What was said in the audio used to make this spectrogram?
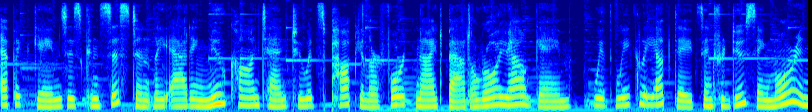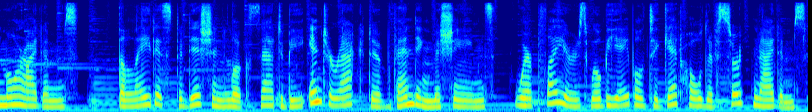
Epic Games is consistently adding new content to its popular Fortnite Battle Royale game, with weekly updates introducing more and more items. The latest addition looks set to be interactive vending machines, where players will be able to get hold of certain items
